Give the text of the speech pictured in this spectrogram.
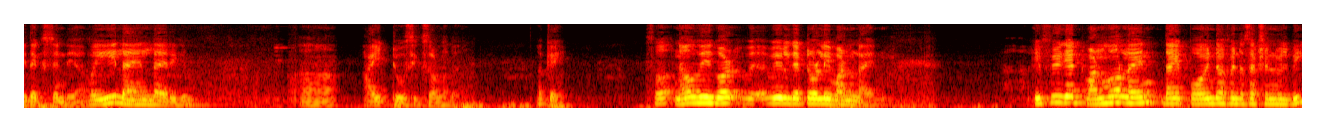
ഇത് എക്സ്റ്റെൻഡ് ചെയ്യുക. അപ്പോൾ ഈ ലൈനിലായിരിക്കും ഐ ടു സിക്സ് ഉള്ളത്. Okay so now we goal we will get only one line if you get one more line the point of intersection will be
